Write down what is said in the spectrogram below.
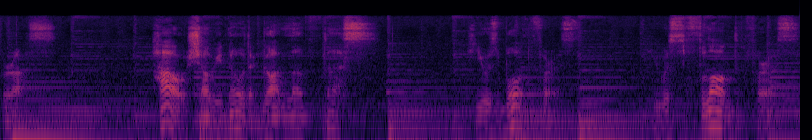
for us. How shall we know that God loved us? He was born for us. He was flogged for us.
